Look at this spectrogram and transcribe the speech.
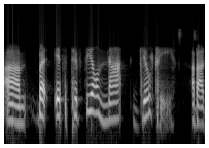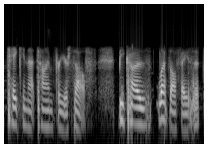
um but it's to feel not guilty about taking that time for yourself because let's all face it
